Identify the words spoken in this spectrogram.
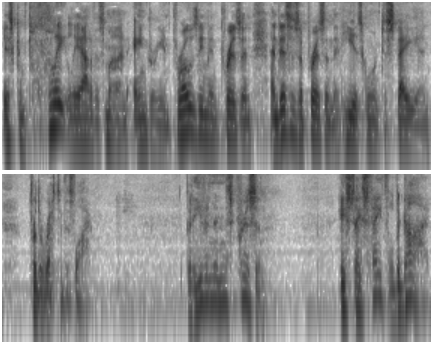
is completely out of his mind, angry, and throws him in prison. And this is a prison that he is going to stay in for the rest of his life. But even in this prison, he stays faithful to God.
